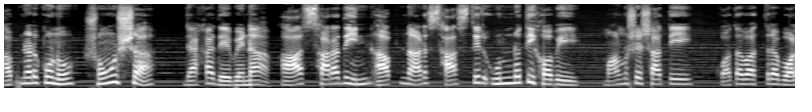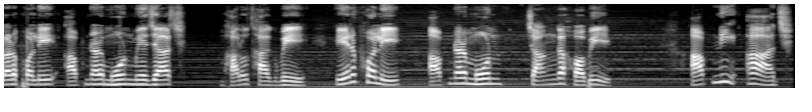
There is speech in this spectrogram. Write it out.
আপনার কোনো সমস্যা দেখা দেবে না। আজ সারাদিন আপনার স্বাস্থ্যের উন্নতি হবে। মানুষের সাথে কথাবার্তা বলার ফলে আপনার মন মেজাজ ভালো থাকবে। এর ফলে আপনার মন চাঙ্গা হবে। আপনি আজ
